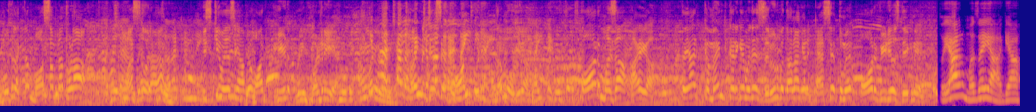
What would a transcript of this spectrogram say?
मुझे लगता है मौसम ना थोड़ा मस्त हो रहा है। इसकी वजह से यहाँ पे और भीड़ बढ़ रही है। बट अच्छा ठंड जैसे और थोड़ी कम होगी ना तो और मज़ा आएगा। तो यार कमेंट करके मुझे ज़रूर बताना अगर ऐसे तुम्हें और वीडियोस देखने हैं। तो यार मज़ा ही आ गया।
